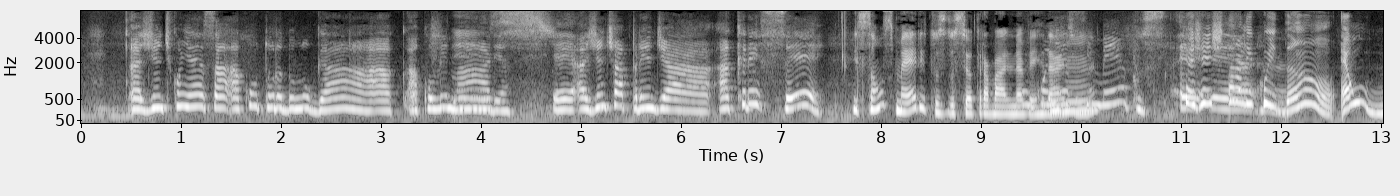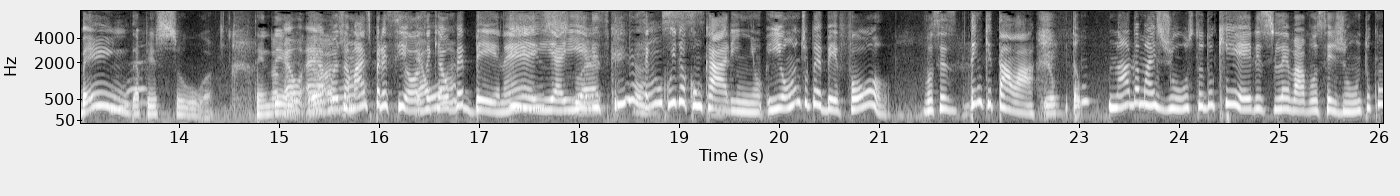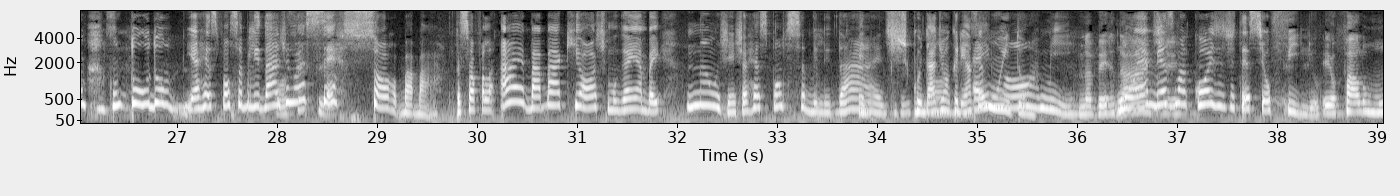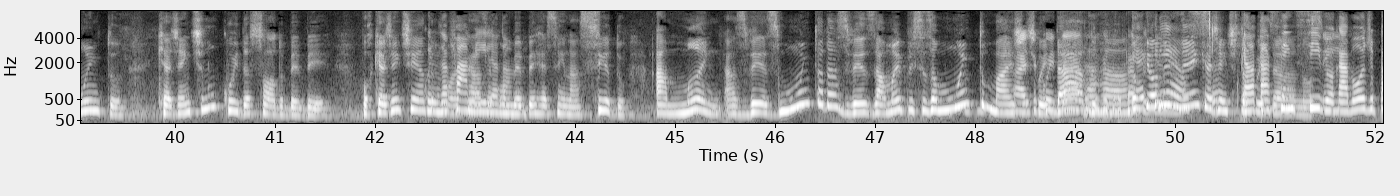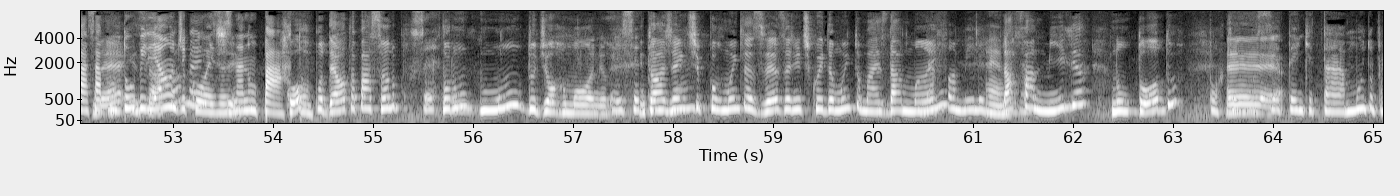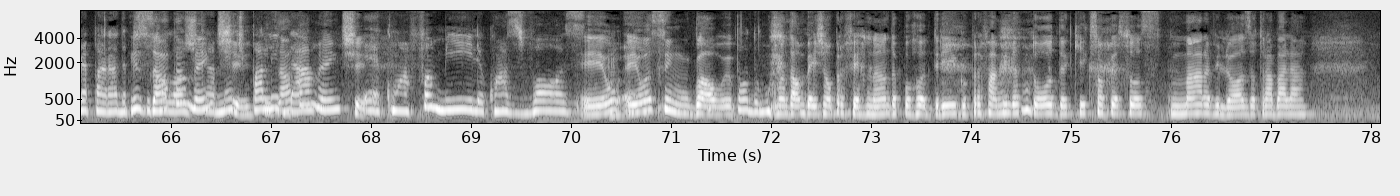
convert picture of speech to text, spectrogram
a gente conhece a, a cultura do lugar, a, a culinária. É, a gente aprende a, a crescer E são os méritos do seu trabalho, na com verdade, né? conhecimentos. O que a gente está É, ali cuidando é um bem da pessoa. Entendeu? É, é a coisa mais preciosa é que é o bebê, né? e Isso, aí é a eles criança. você cuida com carinho. E onde o bebê for, vocês têm que estar lá. Eu- Então, nada mais justo do que eles levar você junto com, com tudo. E a responsabilidade Com não é ser só babá. O pessoal fala, ah, é babá, que ótimo, ganha bem. Não, gente, a responsabilidade. É, cuidar de uma criança é, é muito. enorme. Na verdade. Não é a mesma coisa de ter seu filho. Eu falo muito que a gente não cuida só do bebê. Porque a gente entra Cuida da numa casa com um bebê recém-nascido, a mãe, às vezes, muitas das vezes, a mãe precisa muito mais Mais de de cuidado cuidado do que o do que a neném que a gente está Ela tá cuidando. sensível, Sim. acabou de passar por né? um turbilhão de Exatamente. coisas, né? Num O parto. corpo dela está passando por um mundo de hormônio. Você Então, a né? gente, por muitas vezes, a gente cuida muito mais da mãe, da família. É. da família num todo. Porque É. você tem que estar muito preparada psicologicamente Exatamente. para lidar Exatamente. é, com a família, com as vozes. Eu, eu assim, igual, eu Todo mundo. mandar um beijão para Fernanda, para Rodrigo, para a família toda aqui, que são pessoas maravilhosas. Eu trabalho há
